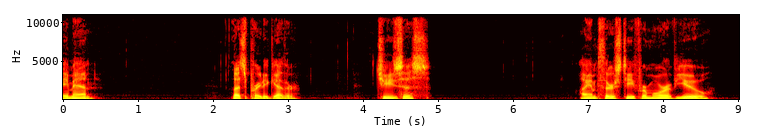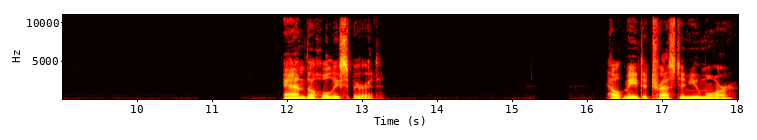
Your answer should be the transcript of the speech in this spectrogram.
Amen. Let's pray together. Jesus, I am thirsty for more of you and the Holy Spirit. Help me to trust in you more,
